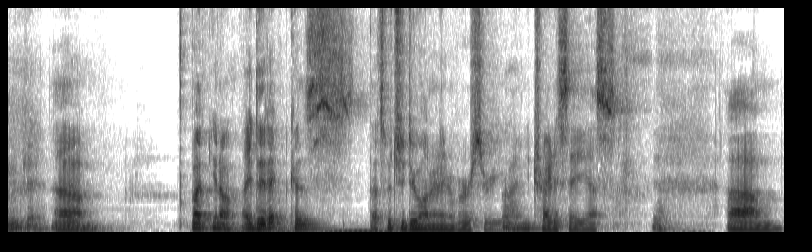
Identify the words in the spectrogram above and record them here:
Okay. okay. Um, but you know, I did it because that's what you do on an anniversary. Right. You try to say yes. Yeah. Um,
